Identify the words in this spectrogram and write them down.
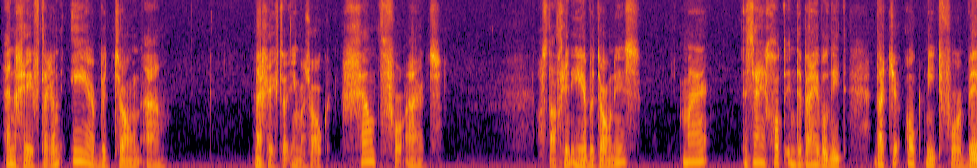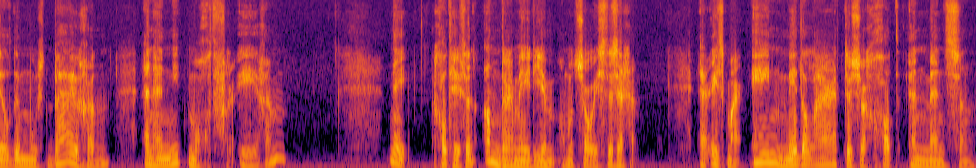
en geeft er een eerbetoon aan. Men geeft er immers ook geld voor uit. Als dat geen eerbetoon is, maar zei God in de Bijbel niet dat je ook niet voor beelden moest buigen en hen niet mocht vereren? Nee, God heeft een ander medium, om het zo eens te zeggen. Er is maar één middelaar tussen God en mensen.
